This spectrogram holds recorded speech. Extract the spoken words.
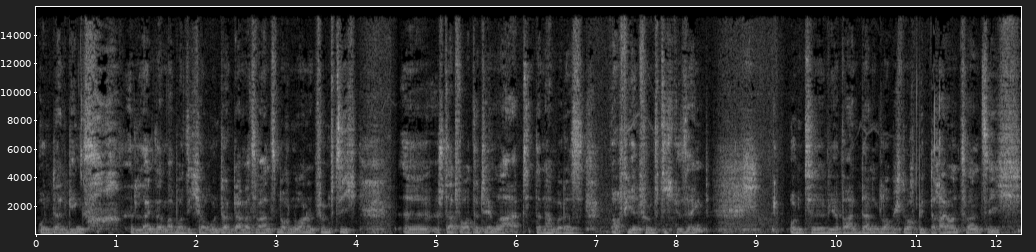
und dann ging es langsam aber sicher runter. Damals waren es noch 59 äh, Stadtverordnete im Rat. Dann haben wir das auf 54 gesenkt und äh, wir waren dann, glaube ich, noch mit 23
